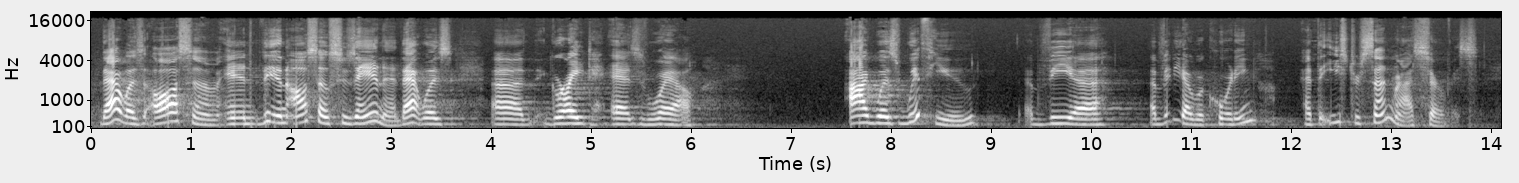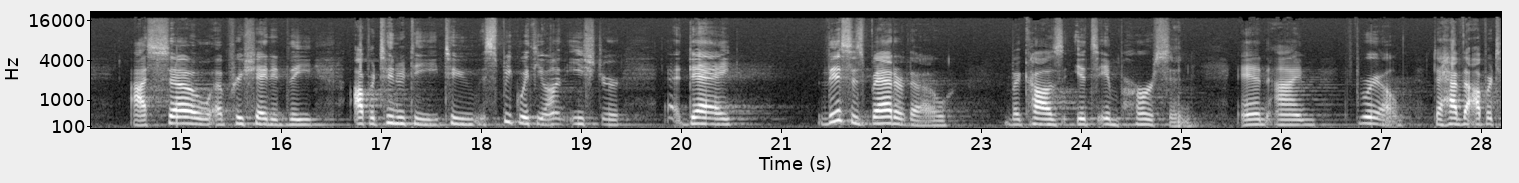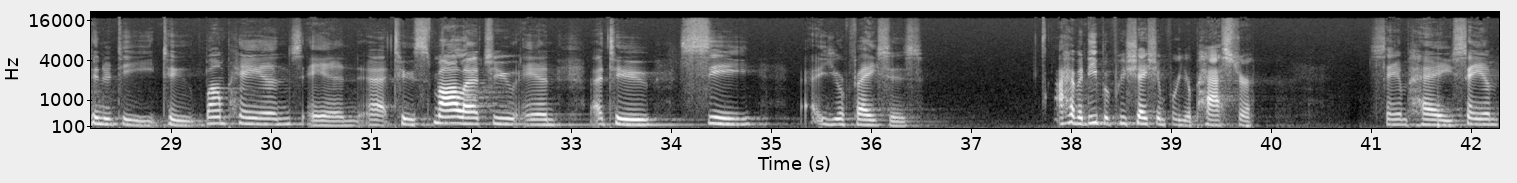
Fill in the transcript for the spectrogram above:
That was awesome. And then also Susanna. That was uh, great as well. I was with you via a video recording at the Easter sunrise service. I so appreciated the opportunity to speak with you on Easter Day. This is better, though, because it's in person, and I'm thrilled to have the opportunity to bump hands and uh, to smile at you and uh, to see your faces. I have a deep appreciation for your pastor, Sam Hayes. Sam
